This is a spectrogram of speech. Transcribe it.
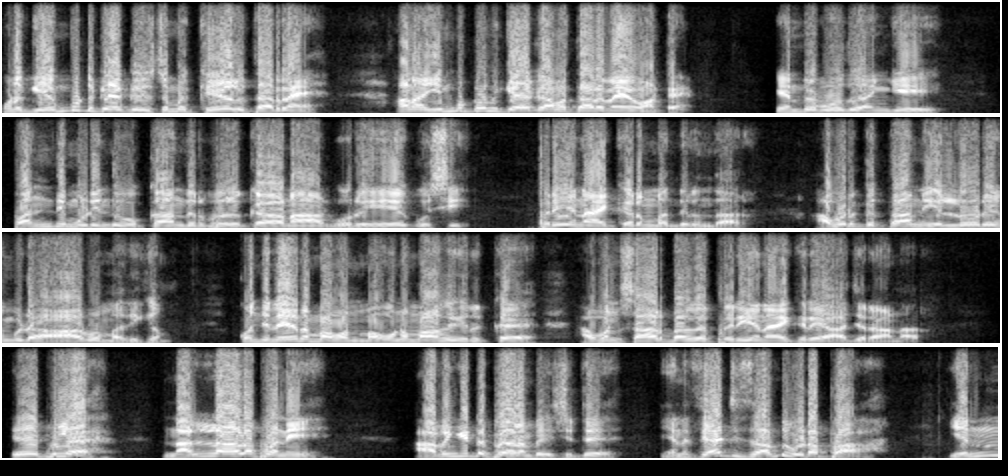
உனக்கு எம்புட்டு கேட்க இஷ்டமா கேளு தர்றேன். ஆனால் இம்புட்டுன்னு கேட்காம தரவே மாட்டேன். என்றபோது அங்கே பந்தி முடிந்து உட்கார்ந்திருப்பதற்கான ஒரே குஷி பெரிய நாயக்கரும் வந்திருந்தார். அவருக்குத்தான் எல்லோரையும் விட ஆர்வம் அதிகம். கொஞ்ச நேரம் அவன் மௌனமாக இருக்க அவன் சார்பாக பெரிய நாயக்கரே ஆஜரானார். ஏய் பிள்ளை நல்ல ஆளப்பா நீ. அவங்கிட்ட பேரம் பேசிட்டு என்னை தேய்ச்சி சார்ந்து விடப்பா. என்ன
